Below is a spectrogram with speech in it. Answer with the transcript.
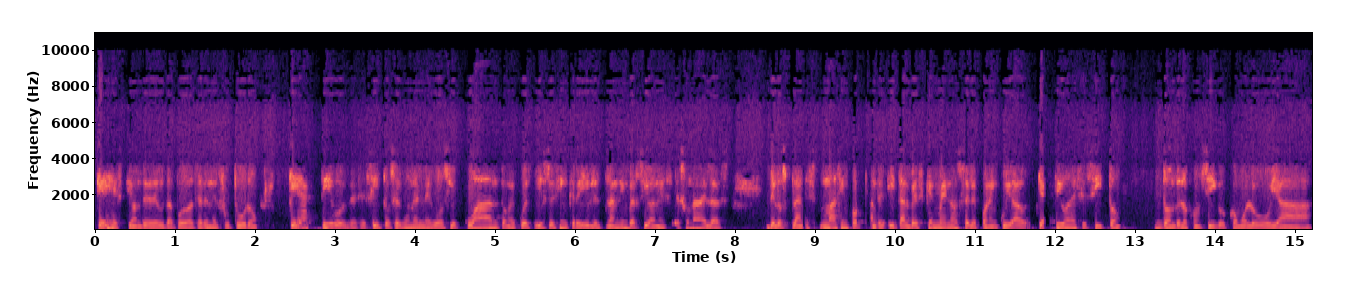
qué gestión de deuda puedo hacer en el futuro, qué activos necesito según el negocio, cuánto me cuesta. Y esto es increíble. El plan de inversiones es una de las de los planes más importantes y tal vez que menos se le ponen cuidado. ¿Qué activo necesito? ¿Dónde lo consigo? ¿Cómo lo voy a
